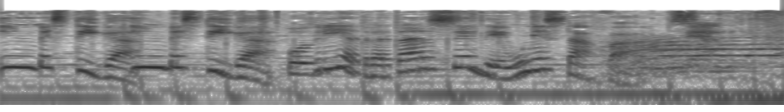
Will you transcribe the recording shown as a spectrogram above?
investiga. Investiga. Podría tratarse de una estafa.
